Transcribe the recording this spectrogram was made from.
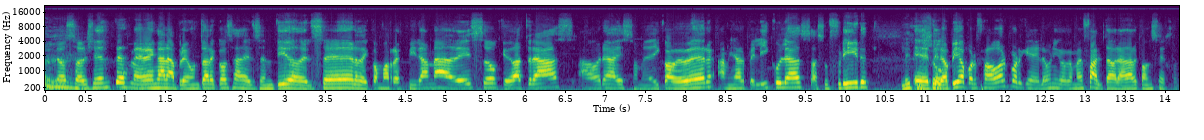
los oyentes me vengan a preguntar cosas del sentido del ser, de cómo respirar, nada de eso, quedó atrás. Ahora eso, me dedico a beber, a mirar películas, a sufrir. Leti, Eh, yo, Te lo pido por favor porque lo único que me falta ahora dar consejos.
